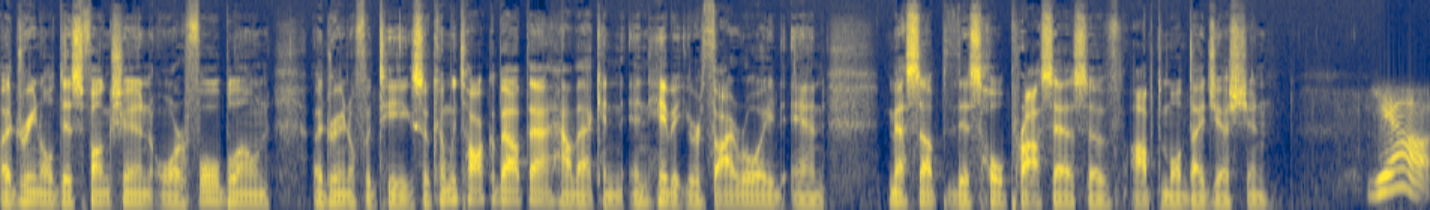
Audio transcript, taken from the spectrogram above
adrenal dysfunction or full-blown adrenal fatigue. So can we talk about that how that can inhibit your thyroid and mess up this whole process of optimal digestion? Yeah,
